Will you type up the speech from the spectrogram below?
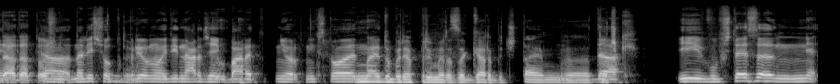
Да, да, да, точно. А, нали, защото Да. примерно един RJ Барет от Нью Йорк Никс, той е Най-добрият пример за garbage time а, Да. точки. И въобще за, ня-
